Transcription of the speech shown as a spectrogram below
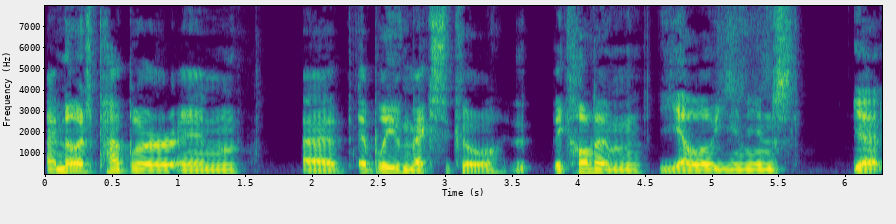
I know it's popular in, uh, I believe Mexico. They call them yellow unions. Yeah,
